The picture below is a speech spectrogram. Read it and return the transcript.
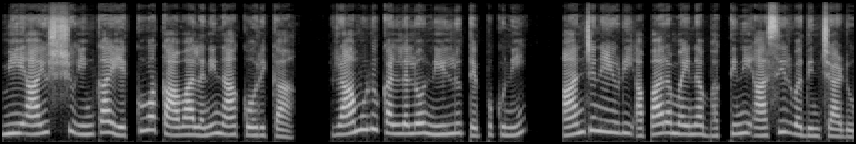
మీ ఆయుష్షు ఇంకా ఎక్కువ కావాలని నా కోరిక. రాముడు కళ్ళలో నీళ్ళు తెప్పుకుని ఆంజనేయుడి అపారమైన భక్తిని ఆశీర్వదించాడు.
